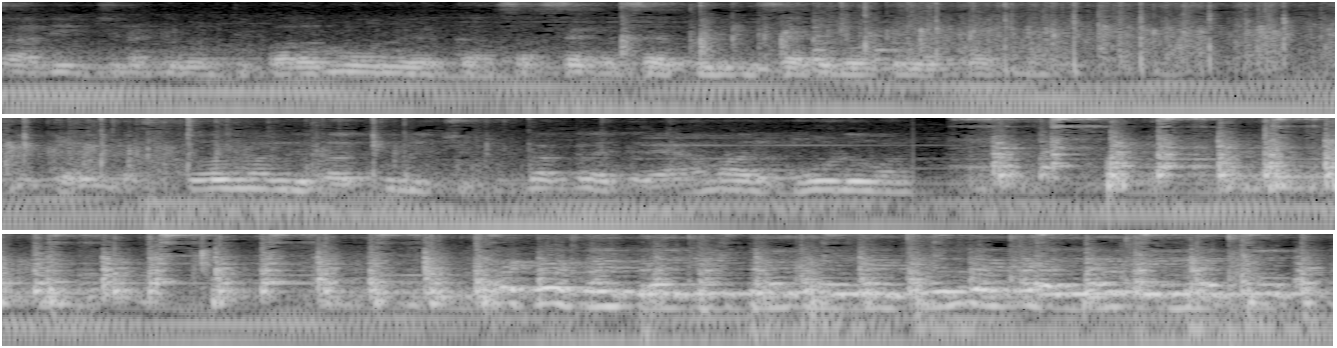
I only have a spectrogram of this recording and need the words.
సాధించినటువంటి పదమూడు యొక్క సత్సంగ సభ్యులకి సరిపోతూ ఇక్కడ ఎంతో మంది భక్తులు చుట్టుపక్కల గ్రామాలు మూడు వందల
